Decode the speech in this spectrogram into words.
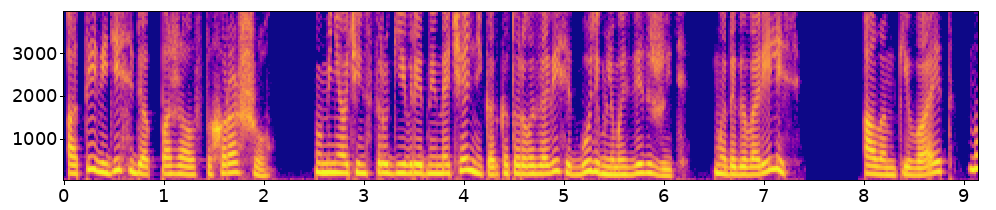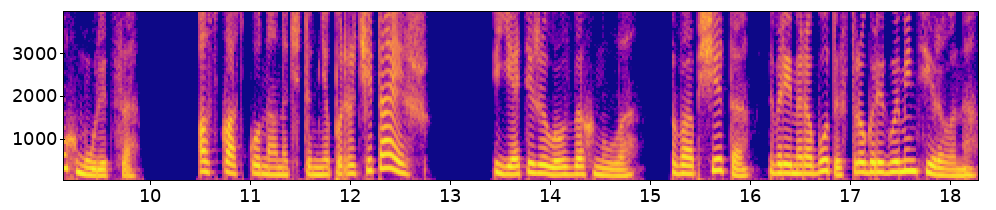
«А ты веди себя, пожалуйста, хорошо. У меня очень строгий и вредный начальник, от которого зависит, будем ли мы здесь жить. Мы договорились?» Алан кивает, но хмурится. «А сказку на ночь ты мне прочитаешь?» Я тяжело вздохнула. Вообще-то, время работы строго регламентировано.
